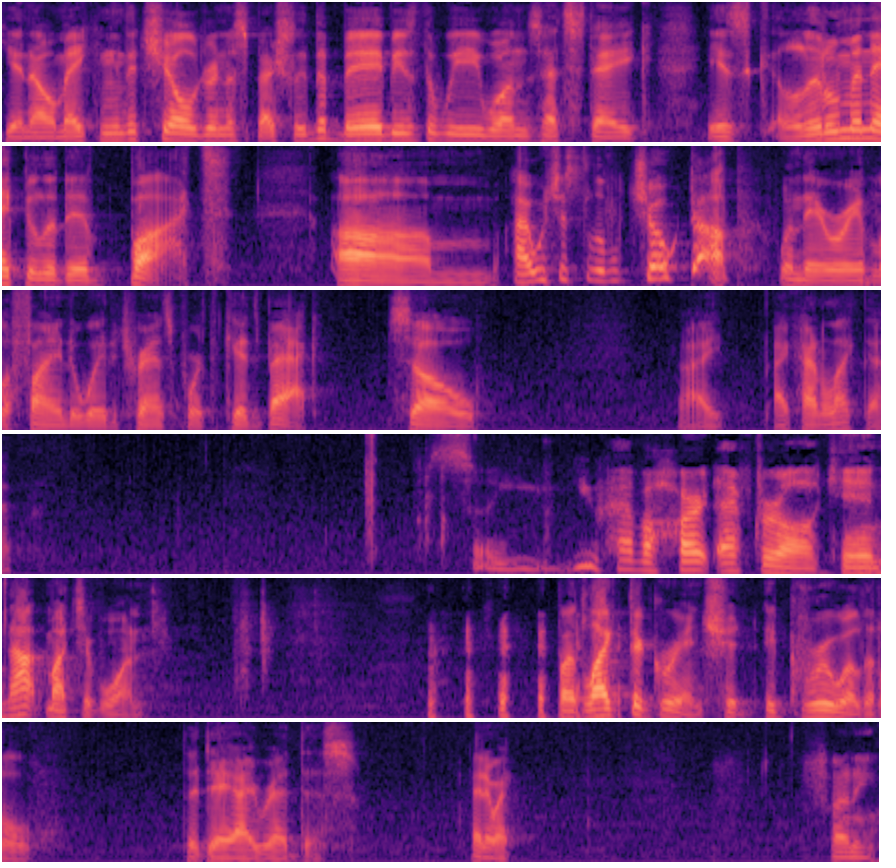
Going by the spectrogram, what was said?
You know, making the children, especially the babies, the wee ones, at stake is a little manipulative. But um, I was just a little choked up when they were able to find a way to transport the kids back. So I I kind of like that. So you, you have a heart after all, Ken. Not much of one. but like the Grinch, it, it grew a little the day I read this. Anyway, Funny.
